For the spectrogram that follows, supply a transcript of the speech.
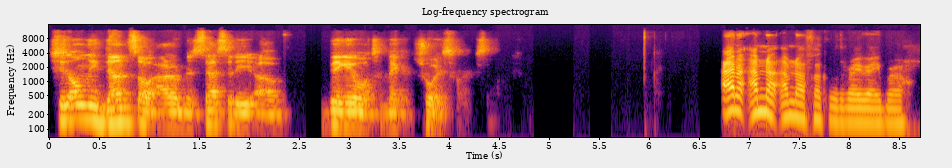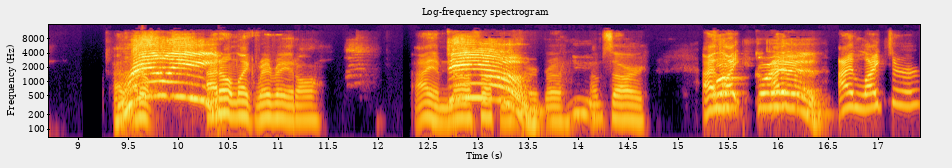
she's only done so out of necessity of being able to make a choice for herself. I don't, I'm not I'm not fucking with Ray Ray, bro. I, really? I don't, I don't like Ray Ray at all. I am Damn! not fucking with her, bro. I'm sorry. I Go- like Go I- ahead. I liked her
